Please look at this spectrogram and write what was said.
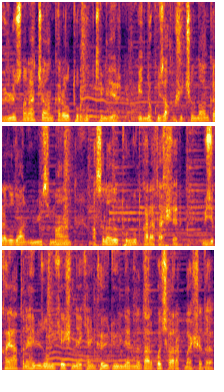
Ünlü sanatçı Ankaralı Turgut kimdir? 1963 yılında Ankara'da doğan ünlü simanın asıl adı Turgut Karataş'tır. Müzik hayatına henüz 12 yaşındayken köy düğünlerinde darbuka çalarak başladı.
